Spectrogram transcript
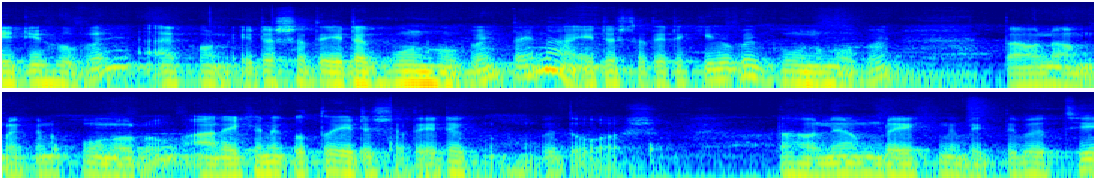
এইটি হবে, এখন এটার সাথে এটা গুণ হবে, তাই না? এটার সাথে এটা কি হবে? গুণ হবে। তাহলে আমরা এখানে পনেরো, আর এখানে কত? এটার সাথে এটা গুণ হবে দশ। তাহলে আমরা এখানে দেখতে পাচ্ছি,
